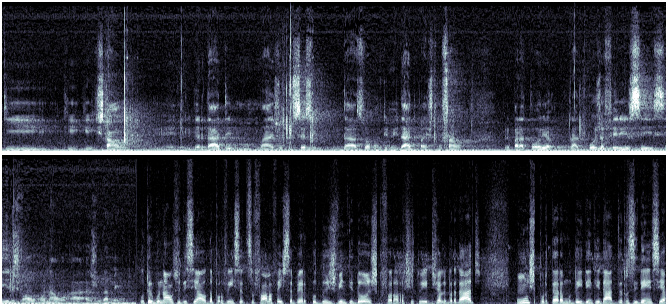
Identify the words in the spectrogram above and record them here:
que, que, que estão em liberdade, mas o processo dá sua continuidade para a instrução preparatória para depois aferir se, se eles vão ou não a, a, julgamento. O Tribunal Judicial da província de Sofala fez saber que dos 22 que foram restituídos à liberdade, uns por termo de identidade de residência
